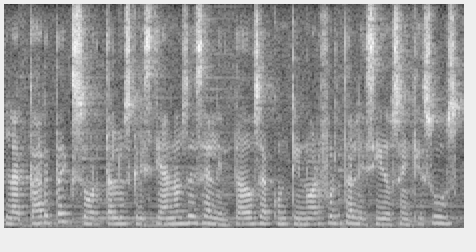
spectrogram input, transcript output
La carta exhorta a los cristianos desalentados a continuar fortalecidos en Jesús,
